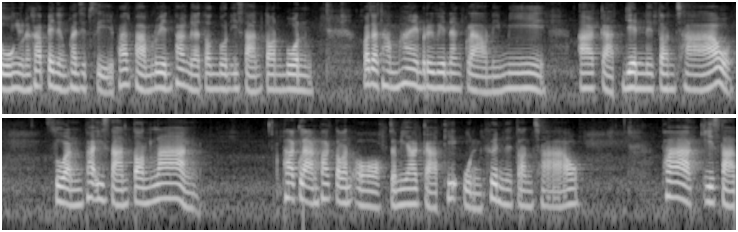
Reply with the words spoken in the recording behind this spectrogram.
สูงอยู่นะครับ เป็น 1014 พาดผ่านบริเวณภาคเหนือตอนบน อีสานตอนบน ก็จะทำให้บริเวณดังกล่าวนี้มีอากาศเย็นในตอนเช้า ส่วนภาคอีสานตอนล่าง ภาคกลางภาคตะวันออกจะมีอากาศที่อุ่นขึ้นในตอนเช้า ภาคอีสาน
